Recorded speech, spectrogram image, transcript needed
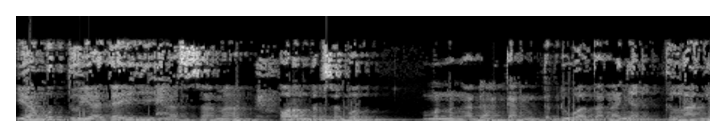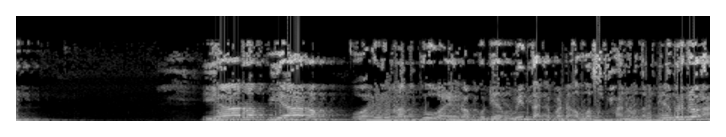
Yamuddu yadaihi ila sama. Orang tersebut menengadahkan kedua tangannya ke langit. Ya Rabb, ya Rabb, wahai Rabbku, wahai Rabbku, dia meminta kepada Allah Subhanahu wa taala. Dia berdoa.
